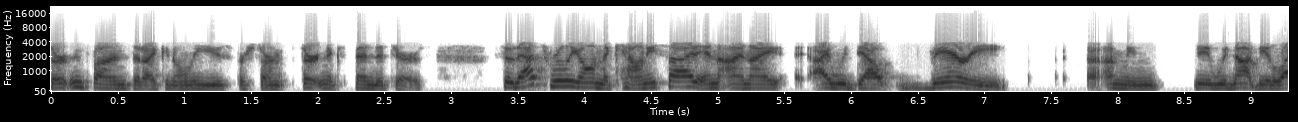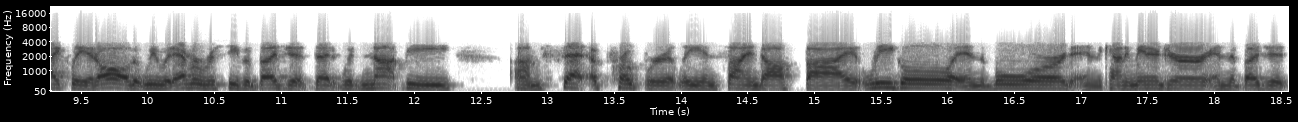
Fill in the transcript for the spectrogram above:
certain funds that I can only use for certain, expenditures. So that's really on the county side, and and I I would doubt very, I mean it would not be likely at all that we would ever receive a budget that would not be um, set appropriately and signed off by legal and the board and the county manager and the budget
